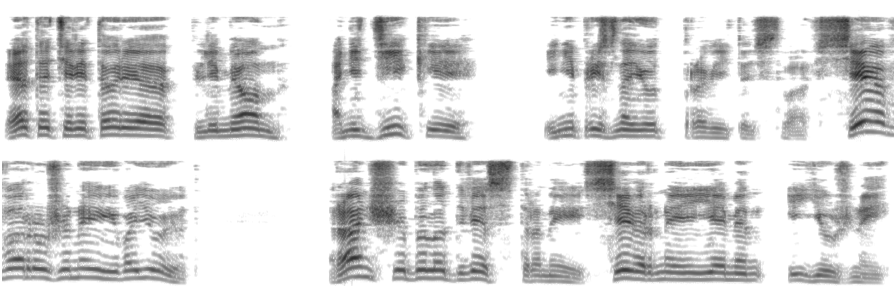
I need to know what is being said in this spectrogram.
Это территория племен, они дикие и не признают правительства. Все вооружены и воюют. Раньше было две страны – Северный Йемен и Южный.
